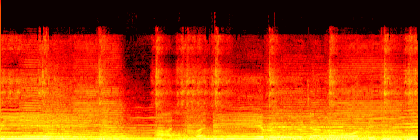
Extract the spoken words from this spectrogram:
มีอันมณีหรือจะโลดไปถึง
